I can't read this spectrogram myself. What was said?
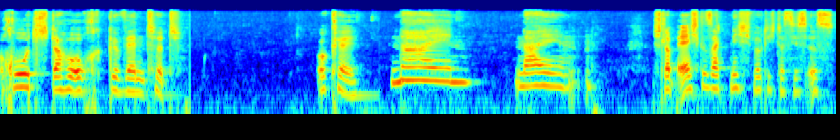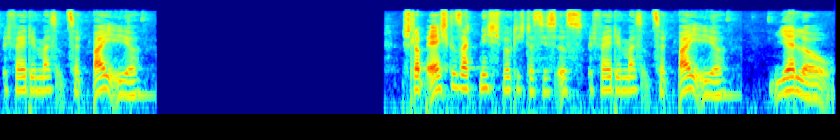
Rot da hoch gewendet. Okay. Nein. Nein. Ich glaube ehrlich gesagt nicht wirklich, dass sie es ist. Ich war ja die meiste Zeit bei ihr. Ich glaube ehrlich gesagt nicht wirklich, dass sie es ist. Ich war ja die meiste Zeit bei ihr. Yellow.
